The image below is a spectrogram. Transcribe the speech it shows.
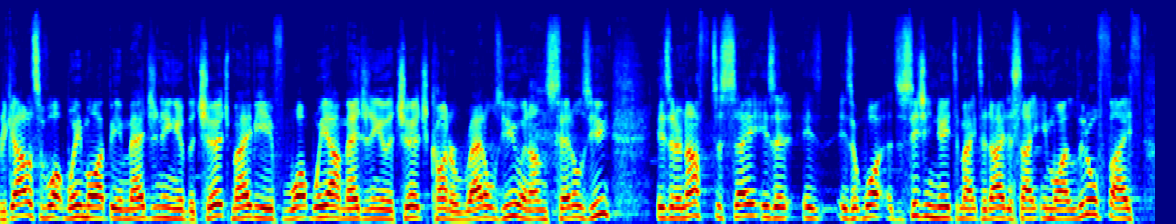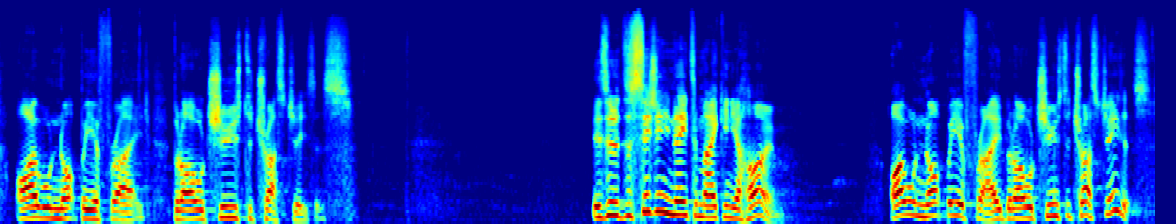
Regardless of what we might be imagining of the church, maybe if what we are imagining of the church kind of rattles you and unsettles you, is it enough to say, is it, is, is it what a decision you need to make today to say, in my little faith, I will not be afraid, but I will choose to trust Jesus? Is it a decision you need to make in your home? I will not be afraid, but I will choose to trust Jesus.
